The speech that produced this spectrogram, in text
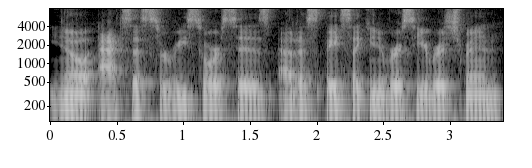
you know access to resources at a space like University of Richmond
